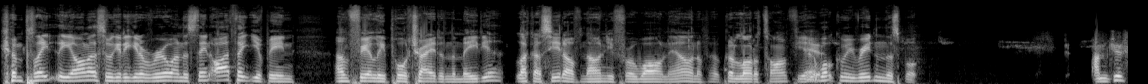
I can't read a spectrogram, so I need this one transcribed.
completely honest. We're going to get a real understanding. I think you've been unfairly portrayed in the media. Like I said, I've known you for a while now, and I've got a lot of time for you. Yeah. What can we read in this book? I'm just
